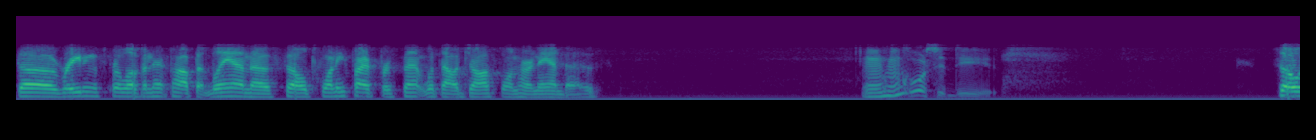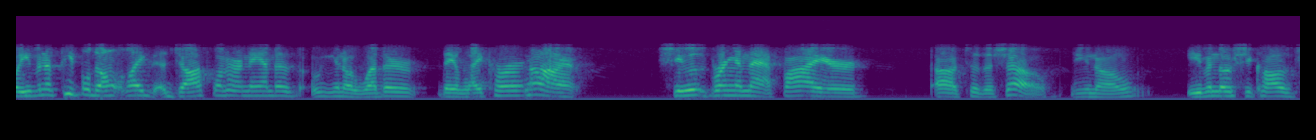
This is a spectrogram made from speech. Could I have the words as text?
the ratings for Love and Hip Hop Atlanta fell 25% without Joseline Hernandez. Of Mhm. course it did. So even if people don't like Joseline Hernandez, you know whether they like her or not, she was bringing that fire uh, to the show. You know, even though she caused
